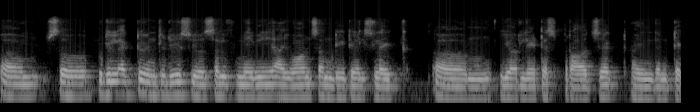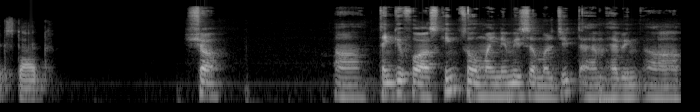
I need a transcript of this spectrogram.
Um, so would you like to introduce yourself? Maybe I want some details like um, your latest project and then tech stack. Sure. Uh, thank you for asking. So my name is Amarjit. I am having uh,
